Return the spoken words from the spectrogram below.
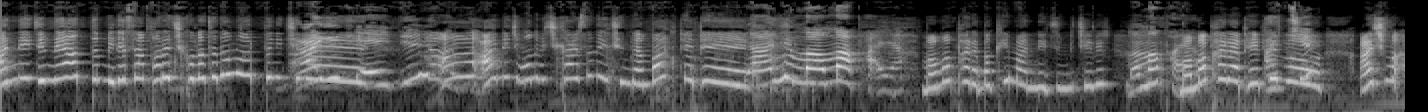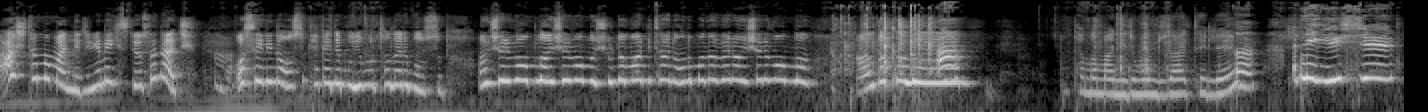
Anneciğim ne attın? Bir de sen para çikolata da mı attın içine? Hayır teyze. Aa, anneciğim onu bir çıkarsana içinden. Bak Pepe. Yani mama para. Mama para bakayım anneciğim bir çevir. Mama para. Mama para Pepe bu. Açayım. Açma aç tamam anneciğim yemek istiyorsan aç. O senin olsun Pepe de bu yumurtaları bulsun. Ayşerif abla Ayşerif abla şurada var bir tane onu bana ver Ayşerif abla. Al bakalım. Tamam anneciğim onu düzeltelim. Anne yüzü.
